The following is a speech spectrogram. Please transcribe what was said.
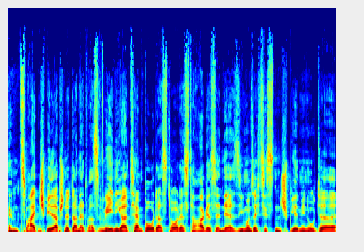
Im zweiten Spielabschnitt dann etwas weniger Tempo, das Tor des Tages in der 67. Spielminute.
